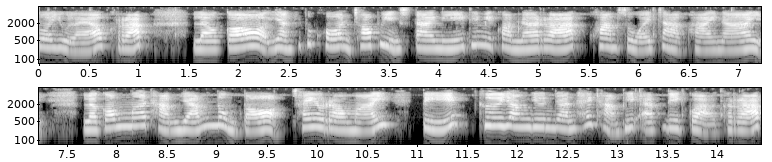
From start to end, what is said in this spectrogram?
ตัวอยู่แล้วครับ แล้วก็อย่างที่ทุกคนชอบผู้หญิงสไตล์นี้ที่มีความน่ารัก ความสวยจากภายใน แล้วก็เมื่อถามย้ำหนุ่มต่อ ใช่เราไหม ตีคือยังยืนยันให้ถามพี่แอปดีกว่าครับ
